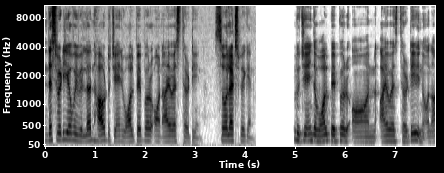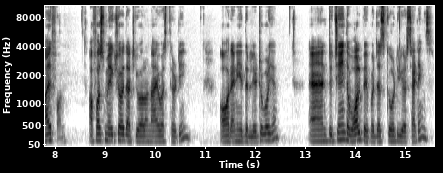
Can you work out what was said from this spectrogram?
In this video we will learn how to change wallpaper on iOS 13. So let's begin. To change the wallpaper on iOS 13 on iPhone, uh, first make sure that you are on iOS 13 or any other later version. And to change the wallpaper just go to your settings.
